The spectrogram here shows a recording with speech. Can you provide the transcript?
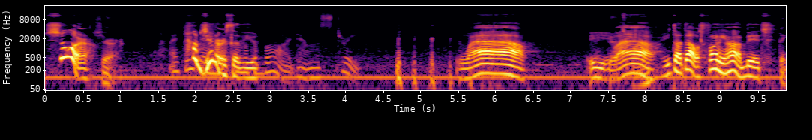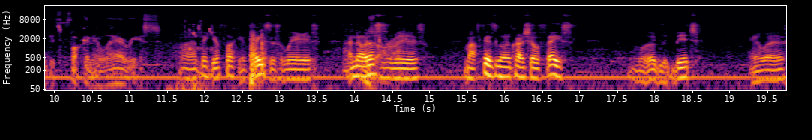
sure. Sure. I think How they have generous some of at you. The bar down the street. Wow. Think Yeah, that's Wow. You thought that was funny, huh, bitch? I think it's fucking hilarious. Oh, I think your fucking face is hilarious. I know was that's alright. hilarious. My fist going across your face. You ugly bitch. Anyways,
